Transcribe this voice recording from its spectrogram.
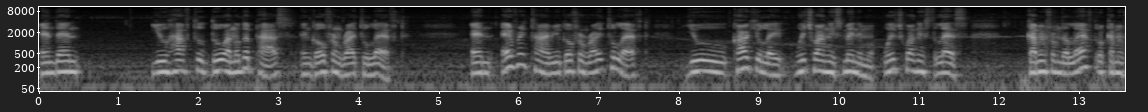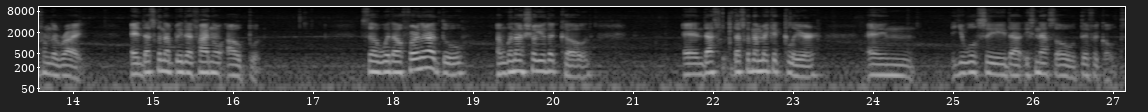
And then you have to do another pass and go from right to left and every time you go from right to left you calculate which one is minimum which one is less coming from the left or coming from the right. And that's gonna be the final output. So without further ado I'm gonna show you the code and that's that's gonna make it clear and you will see that it's not so difficult.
